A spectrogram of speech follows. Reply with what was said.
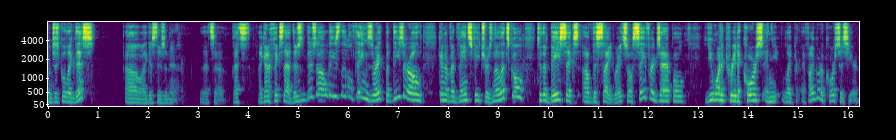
I'll just go like this oh I guess there's an uh, that's a that's I got to fix that. There's there's all these little things right? But these are all kind of advanced features. Now let's go to the basics of the site right? So say for example you want to create a course and you, like if I go to courses here.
